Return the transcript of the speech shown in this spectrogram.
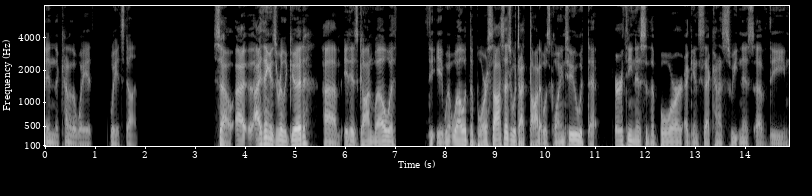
in the kind of the way it, way it's done. So I I think it's really good. Um, it has gone well with the it went well with the boar sausage, which I thought it was going to, with the earthiness of the boar against that kind of sweetness of the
